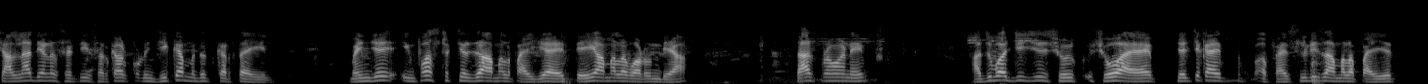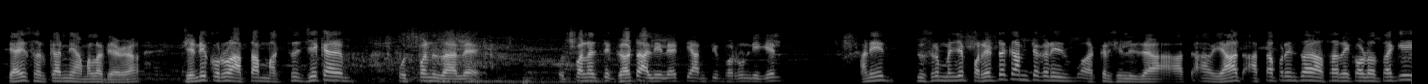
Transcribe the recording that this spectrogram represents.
चालना देण्यासाठी सरकारकडून जी काय मदत करता येईल म्हणजे इन्फ्रास्ट्रक्चर जे आम्हाला पाहिजे आहे तेही आम्हाला वाढवून द्या. त्याचप्रमाणे आजूबाजूचे जे शो शो आहे त्याचे काय फॅसिलिटीज आम्हाला पाहिजेत त्याही सरकारने आम्हाला द्याव्या. जेणेकरून आता मागचं जे काय उत्पन्न झालं आहे उत्पन्नाचे घट आलेले आहेत ते आमची भरून निघेल. आणि दुसरं म्हणजे पर्यटक आमच्याकडे आकर्षिले जा आता या आतापर्यंतचा असा रेकॉर्ड होता की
